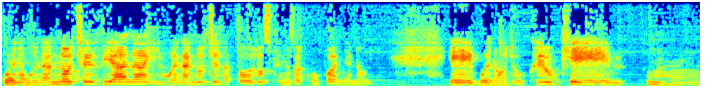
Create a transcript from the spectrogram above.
Bueno, buenas noches Diana y buenas noches a todos los que nos acompañan hoy. Eh, bueno, yo creo que mm,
